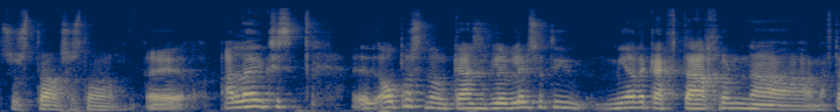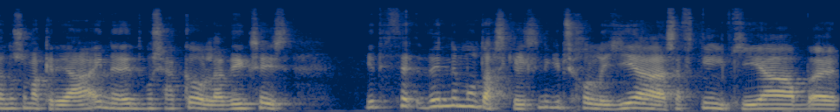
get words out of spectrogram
Σωστά, σωστά. Ε, αλλά ξέρεις, ε, όπως το κάνεις, βλέπεις ότι μια 17χρονη να, να φτάνει τόσο μακριά είναι εντυπωσιακό. Δηλαδή, ξέρεις, γιατί δεν είναι μόνο τα skills, είναι και η ψυχολογία σε αυτή την ηλικία, ε,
